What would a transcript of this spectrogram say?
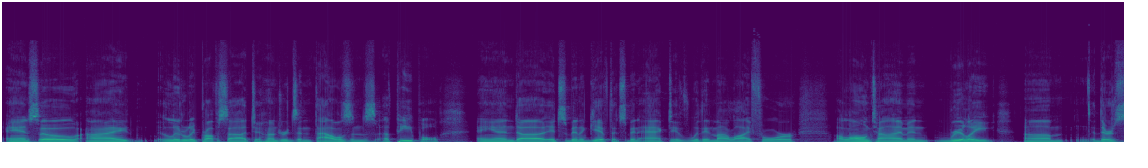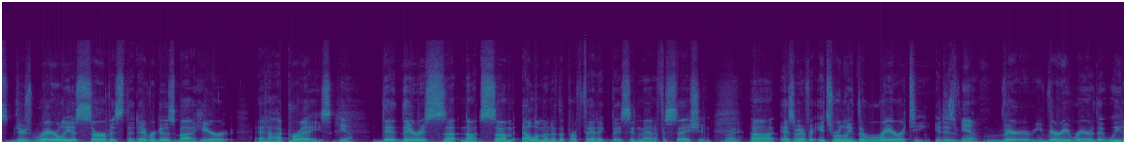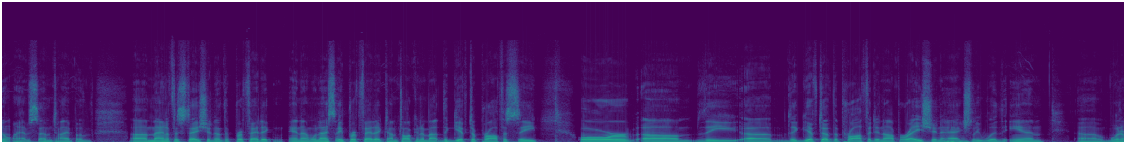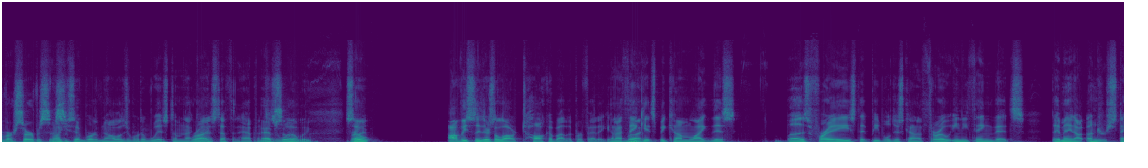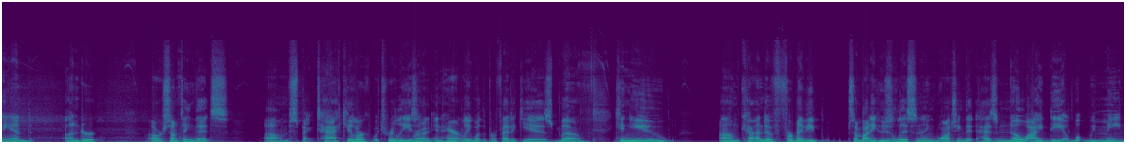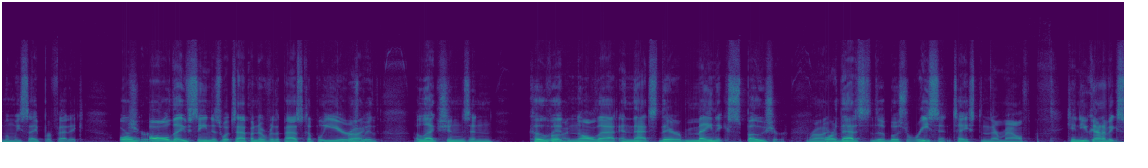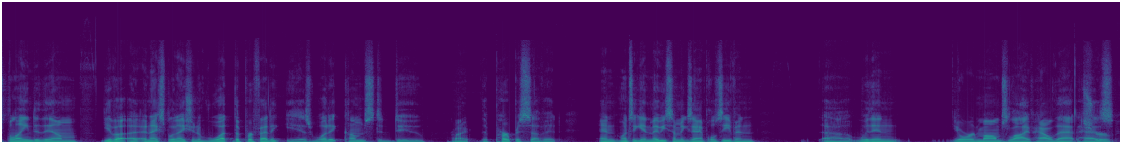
And so I literally prophesied to hundreds and thousands of people. And uh, it's been a gift that's been active within my life for a long time. And really, um, there's there's rarely a service that ever goes by here at High Praise Yeah. that there is so, not some element of the prophetic that's in manifestation. Right. Uh, as a matter of fact, it's really the rarity. It is Yeah. very very rare that we don't have some type of uh, manifestation of the prophetic. And I, when I say prophetic, I'm talking about the gift of prophecy. Or um, the uh, the gift of the prophet in operation, Mm-hmm. actually within uh, one of our services. Like you said, word of knowledge, word of wisdom, that kind of stuff that happens Absolutely. as well. So Right. obviously there's a lot of talk about the prophetic. And I think Right. it's become like this buzz phrase that people just kind of throw anything that's they may not understand under or something that's um, spectacular, which really isn't Right. inherently what the prophetic is. But No. can you um, kind of, for maybe somebody who's listening, watching that has no idea what we mean when we say prophetic, or all they've seen is what's happened over the past couple of years Right. with elections and COVID Right. and all that, and that's their main exposure, Right. or that's the most recent taste in their mouth. Can you kind of explain to them, give a, a- an explanation of what the prophetic is, what it comes to do, Right. the purpose of it, and once again, maybe some examples even uh, within your mom's life, how that has Sure.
